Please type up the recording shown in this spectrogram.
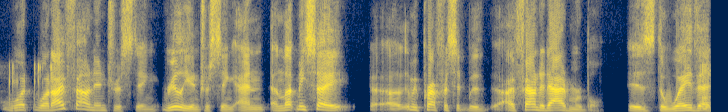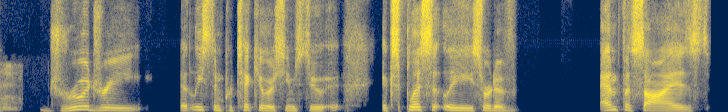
what what I found interesting, really interesting, and and let me say, uh, let me preface it with, I found it admirable, is the way that mm-hmm. Druidry at least in particular, seems to explicitly sort of emphasized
